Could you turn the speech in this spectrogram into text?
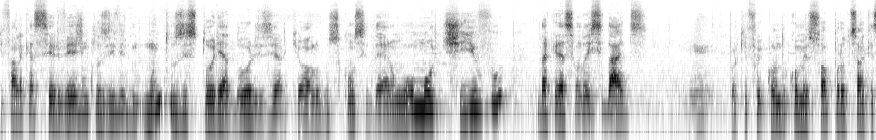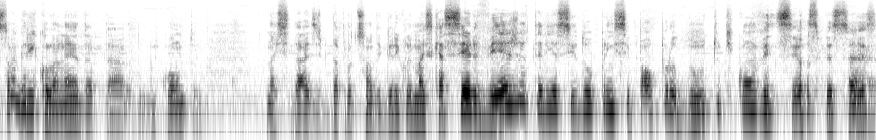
que fala que a cerveja, inclusive, muitos historiadores e arqueólogos consideram o motivo da criação das cidades. Hum. Porque foi quando começou a produção, a questão agrícola, né? Da, da- do encontro nas cidades da produção agrícola, mas que a cerveja teria sido o principal produto que convenceu as pessoas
